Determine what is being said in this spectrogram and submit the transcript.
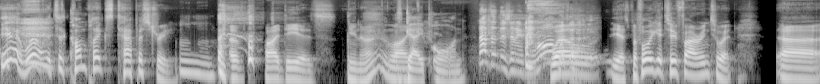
Yeah, well, it's a complex tapestry Mm. of ideas, you know, of like gay porn. Not that there's anything wrong with well, yes. Before we get too far into it, uh,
